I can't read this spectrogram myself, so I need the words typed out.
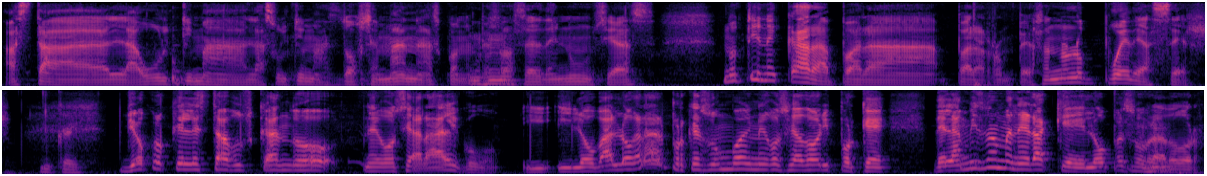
hasta la última, las últimas dos semanas, cuando empezó a hacer denuncias, no tiene cara para, para romper, o sea, no lo puede hacer. Yo creo que él está buscando negociar algo y, y lo va a lograr porque es un buen negociador y porque de la misma manera que López Obrador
